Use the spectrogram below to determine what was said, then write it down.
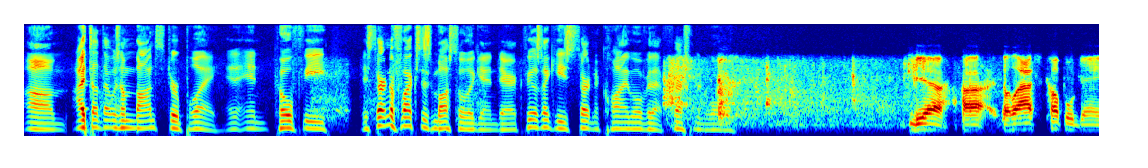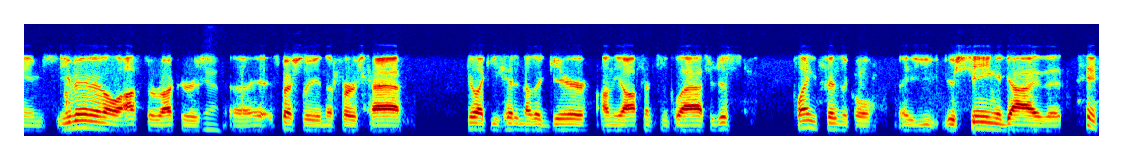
Um, I thought that was a monster play, and, and Kofi is starting to flex his muscle again. Derek feels like he's starting to climb over that freshman wall. Yeah, uh, the last couple games, even in a loss to Rutgers, yeah. uh, especially in the first half, I feel like he hit another gear on the offensive glass. Or just playing physical. Uh, you, you're seeing a guy that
